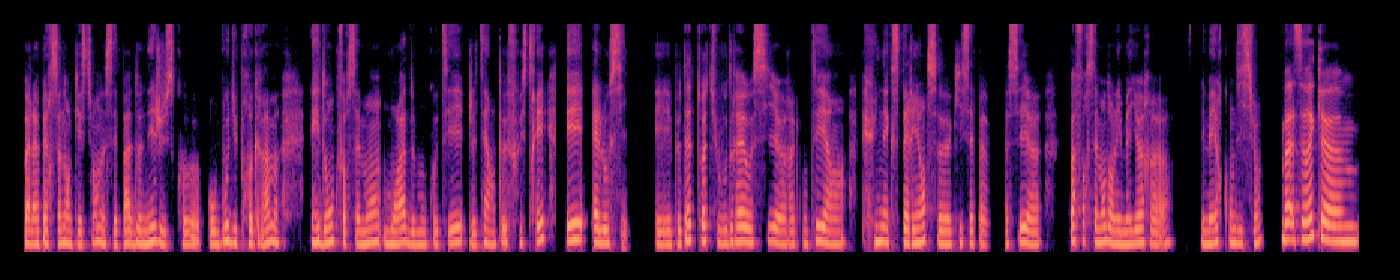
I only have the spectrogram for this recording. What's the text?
bah, la personne en question ne s'est pas donnée jusqu'au bout du programme, et donc forcément, moi de mon côté, j'étais un peu frustrée, et elle aussi. Et peut-être toi, tu voudrais aussi raconter un, une expérience qui s'est passée pas forcément dans les meilleures, euh, les meilleures conditions. Bah, c'est vrai que euh,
